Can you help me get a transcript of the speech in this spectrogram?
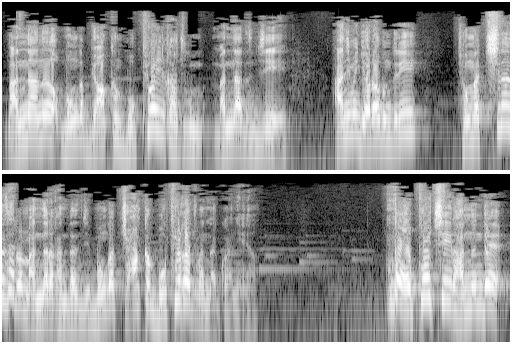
만나는 뭔가 명확한 목표를 가지고 만나든지 아니면 여러분들이 정말 친한 사람을 만나러 간다든지 뭔가 정확한 목표를 가지고 만날 거 아니에요. 그러니까 어프로치에 갔는데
